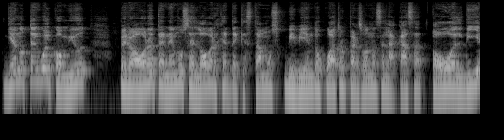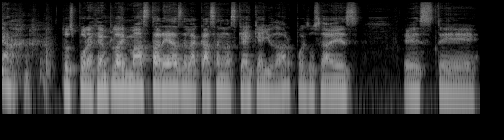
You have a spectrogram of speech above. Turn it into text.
ya no tengo el commute, pero ahora tenemos el overhead de que estamos viviendo cuatro personas en la casa todo el día. Entonces, por ejemplo, hay más tareas de la casa en las que hay que ayudar, pues, o sea, es, este,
